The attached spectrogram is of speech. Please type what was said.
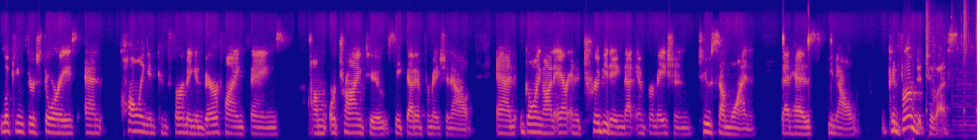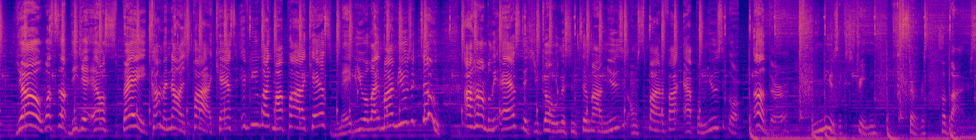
looking through stories and calling and confirming and verifying things um, or trying to seek that information out and going on air and attributing that information to someone that has, you know, confirmed it to us. Yo, what's up, DJ L Spade, Common Knowledge Podcast. If you like my podcast, maybe you'll like my music too. I humbly ask that you go listen to my music on Spotify, Apple Music, or other music streaming service providers.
